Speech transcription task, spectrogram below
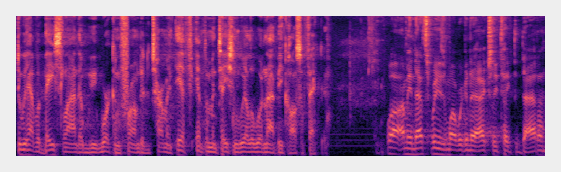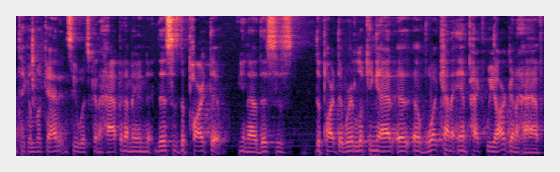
do we have a baseline that we'll be working from to determine if implementation will or will not be cost-effective? Well, I mean, that's the reason why we're going to actually take the data and take a look at it and see what's going to happen. I mean, this is the part that, you know, this is the part that we're looking at of, of what kind of impact we are going to have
